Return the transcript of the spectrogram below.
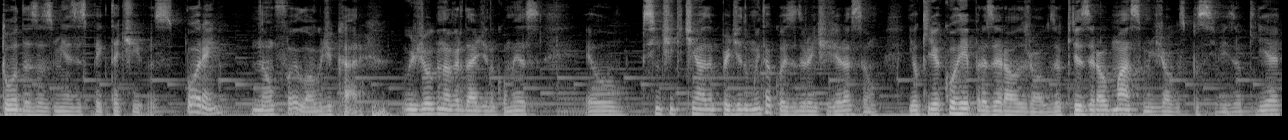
todas as minhas expectativas, porém, não foi logo de cara. O jogo, na verdade, no começo, eu senti que tinha perdido muita coisa durante a geração. E eu queria correr para zerar os jogos, eu queria zerar o máximo de jogos possíveis, eu queria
